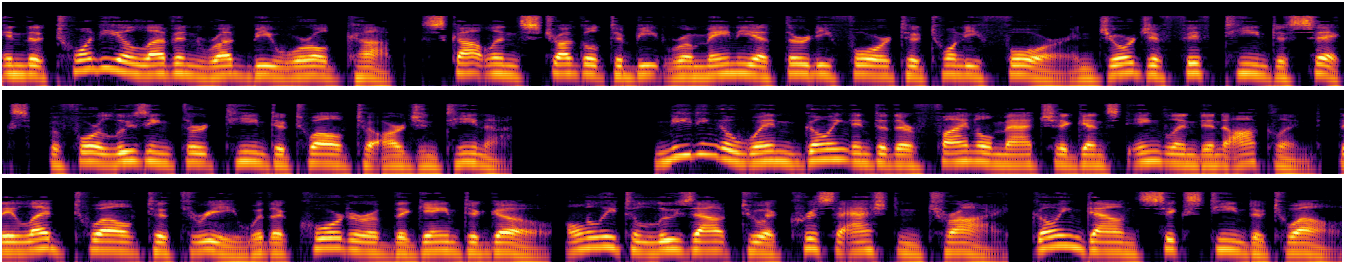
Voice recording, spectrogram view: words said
In the 2011 Rugby World Cup, Scotland struggled to beat Romania 34-24 and Georgia 15-6 before losing 13-12 to Argentina. Needing a win going into their final match against England in Auckland, they led 12–3 with a quarter of the game to go, only to lose out to a Chris Ashton try, going down 16–12.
